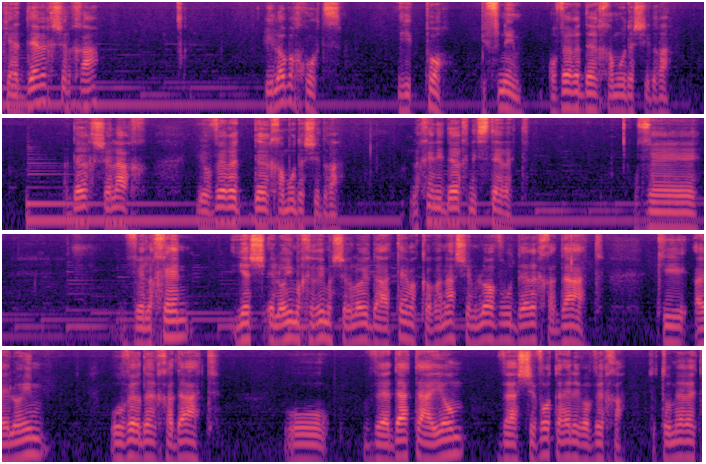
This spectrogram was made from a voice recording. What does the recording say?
כי הדרך שלך היא לא בחוץ, היא פה, בפנים, עוברת דרך עמוד השדרה. הדרך שלך היא עוברת דרך עמוד השדרה. לכן היא דרך נסתרת. ו... ולכן יש אלוהים אחרים אשר לא ידעתם, הכוונה שהם לא עברו דרך הדעת. כי האלוהים, הוא עובר דרך הדעת. הוא... וידעת היום, והשבות האלה בביך. זאת אומרת,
